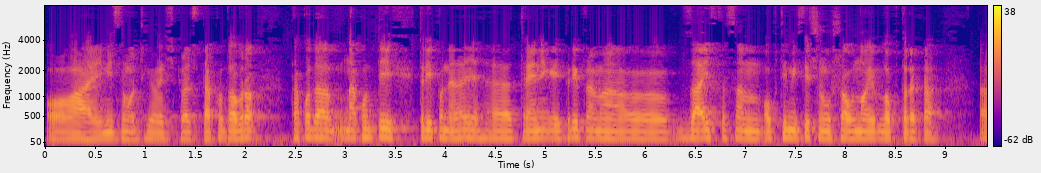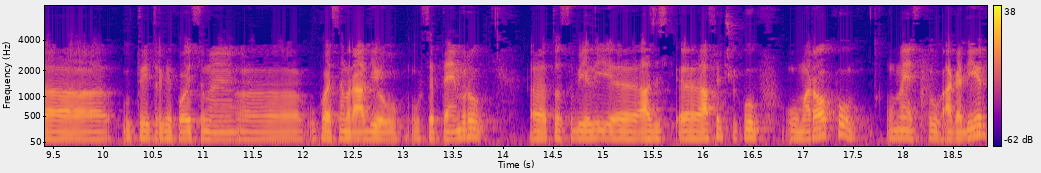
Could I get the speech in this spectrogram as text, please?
ovaj, nisam očekivao da će proći tako dobro. Tako da, nakon tih tri ponedelje e, treninga i priprema, e, zaista sam optimistično ušao u novi blok trka e, u tri trke koje su me, e, u koje sam radio u, u septembru. E, to su bili Azijski, e, Afrički kup u Maroku, u mestu Agadir,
